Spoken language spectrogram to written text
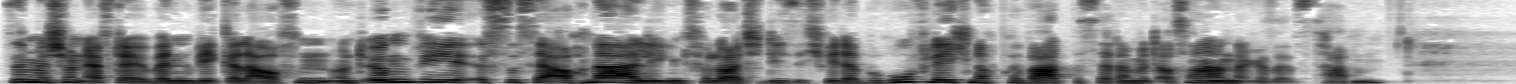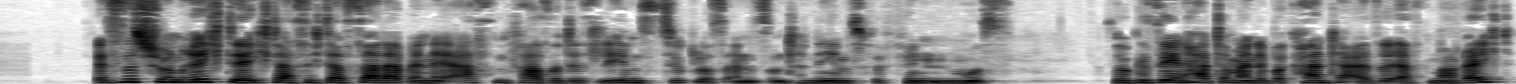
sind mir schon öfter über den Weg gelaufen und irgendwie ist es ja auch naheliegend für Leute, die sich weder beruflich noch privat bisher damit auseinandergesetzt haben. Es ist schon richtig, dass sich das Startup in der ersten Phase des Lebenszyklus eines Unternehmens befinden muss. So gesehen hatte meine Bekannte also erstmal recht,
